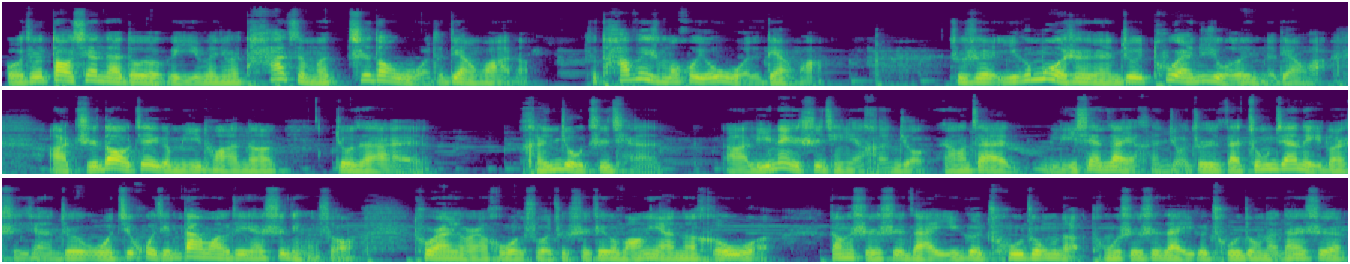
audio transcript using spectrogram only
我就到现在都有个疑问，就是他怎么知道我的电话的？就他为什么会有我的电话？就是一个陌生人就突然就有了你的电话啊！直到这个谜团呢，就在很久之前。啊，离那个事情也很久，然后在离现在也很久，就是在中间的一段时间，就是我几乎已经淡忘了这件事情的时候，突然有人和我说，就是这个王岩呢和我当时是在一个初中的，同时是在一个初中的，但是，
